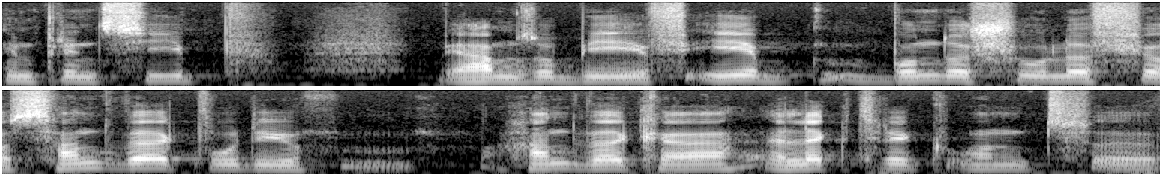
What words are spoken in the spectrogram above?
im Prinzip, wir haben so BFE, Bundesschule fürs Handwerk, wo die Handwerker Elektrik und äh,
